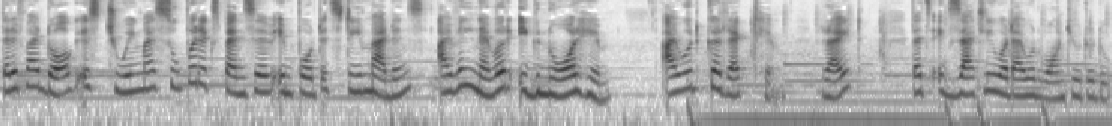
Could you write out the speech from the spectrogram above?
that if my dog is chewing my super expensive imported Steve Maddens, I will never ignore him. I would correct him, right? That's exactly what I would want you to do.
